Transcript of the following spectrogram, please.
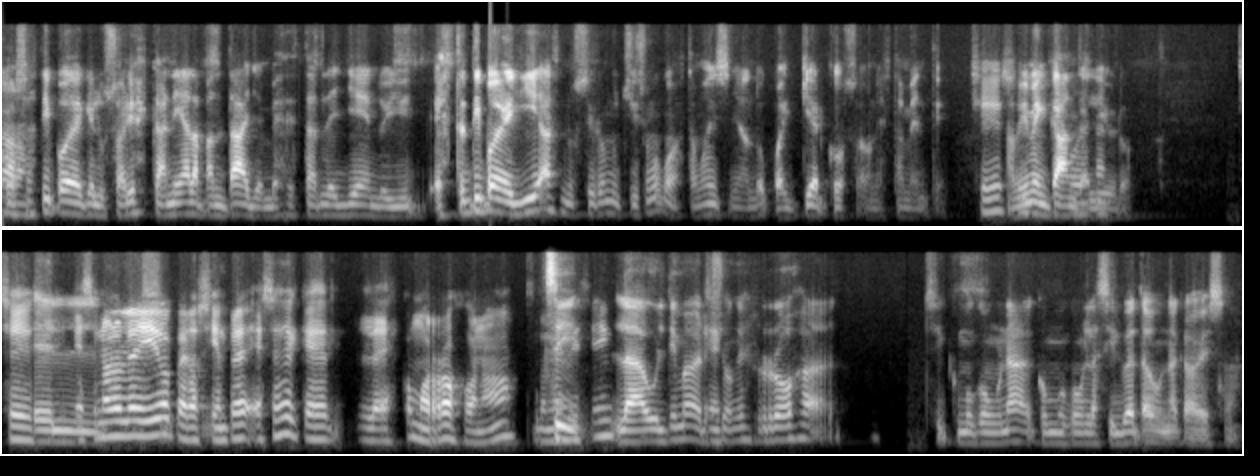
Claro. cosas tipo de que el usuario escanea la pantalla en vez de estar leyendo. Y este tipo de guías nos sirve muchísimo cuando estamos diseñando cualquier cosa, honestamente. Sí, A sí, mí me encanta el libro. Sí. El- ese no lo he leído, sí. pero siempre, ese es el que es como rojo, ¿no? Sí, la última versión es roja, sí, como con, una, como con la silueta de una cabeza.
